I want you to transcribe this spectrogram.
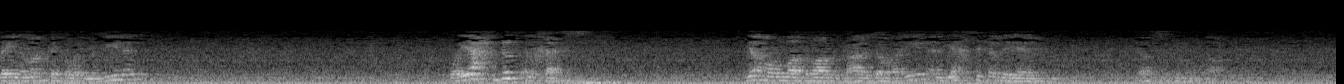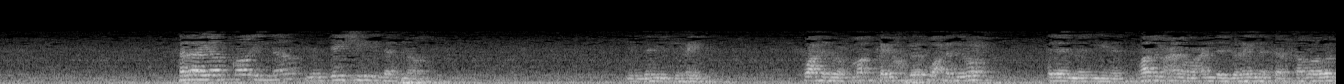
بين مكة والمدينة. ويحدث الخسف يأمر الله تبارك وتعالى جبرائيل أن يخسف بهم يخسف الله فلا يبقى إلا من جيشه إلا اثنان من بني جهينة واحد يروح مكة يخبر واحد يروح إلى المدينة. وهذا معنى وعند جهينة خبر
